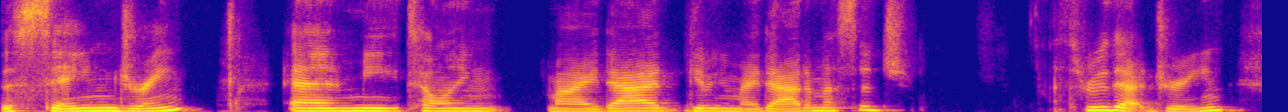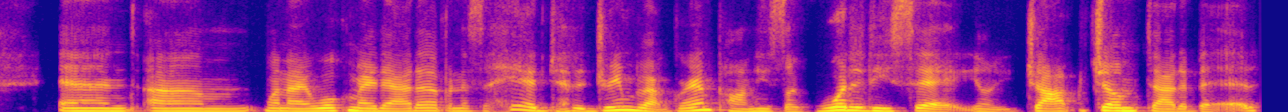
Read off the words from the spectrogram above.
the same dream. And me telling my dad, giving my dad a message through that dream. And um, when I woke my dad up and I said, Hey, I had a dream about grandpa. And he's like, What did he say? You know, he jumped, jumped out of bed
